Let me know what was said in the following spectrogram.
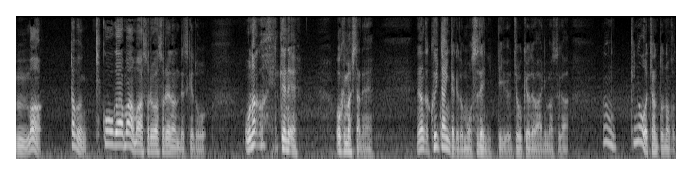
うん、まあ、多分、気候がまあまあ、それはそれなんですけど、お腹が減ってね、起きましたね。なんか食いたいんだけど、もうすでにっていう状況ではありますが、うん、昨日はちゃんとなんか、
